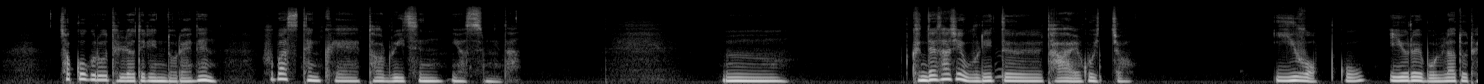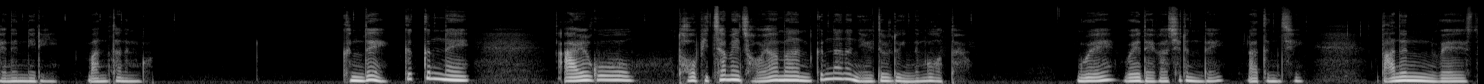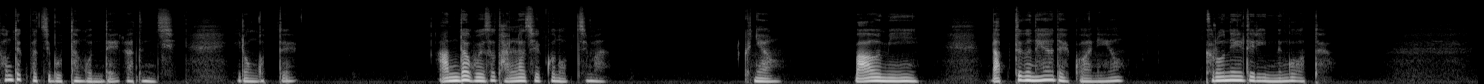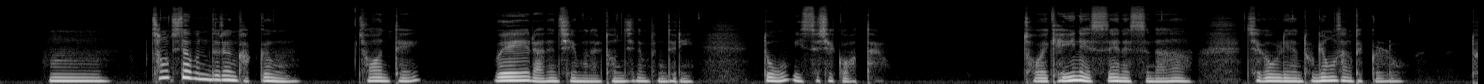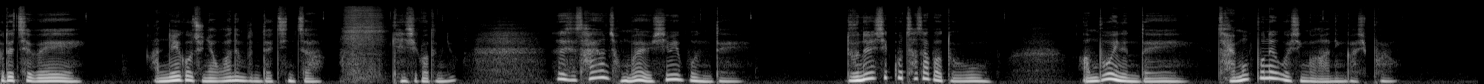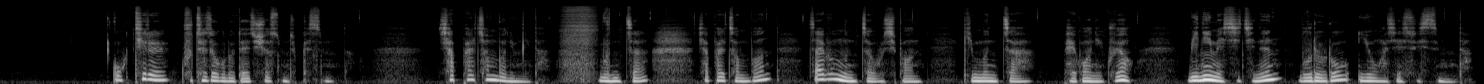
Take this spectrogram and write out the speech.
첫 곡으로 들려드린 노래는 후바스탱크의 더 리즌이었습니다. 음, 근데 사실 우리들 다 알고 있죠. 이유 없고 이유를 몰라도 되는 일이 많다는 것. 근데 끝끝내 알고 더 비참해져야만 끝나는 일들도 있는 것 같아요. 왜, 왜 내가 싫은데? 라든지, 나는 왜 선택받지 못한 건데? 라든지, 이런 것들. 안다고 해서 달라질 건 없지만, 그냥, 마음이 납득은 해야 될 거 아니에요? 그런 일들이 있는 것 같아요. 음, 청취자분들은 가끔 저한테 왜? 라는 질문을 던지는 분들이 또 있으실 것 같아요. 저의 개인 SNS나 제가 올리는 동영상 댓글로 도대체 왜 안 읽어주냐고 하는 분들 진짜 계시거든요. 사실 사연 정말 열심히 보는데 눈을 씻고 찾아봐도 안 보이는데 잘못 보내고 계신 건 아닌가 싶어요. 꼭 티를 구체적으로 내주셨으면 좋겠습니다. 샵 8000번입니다. 문자 샵 8000번, 짧은 문자 50원, 긴 문자 100원이고요. 미니 메시지는 무료로 이용하실 수 있습니다.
